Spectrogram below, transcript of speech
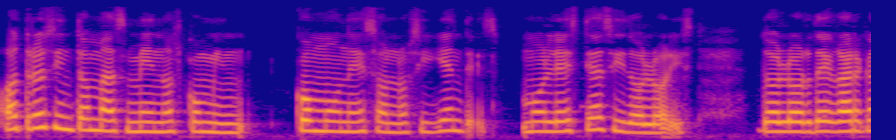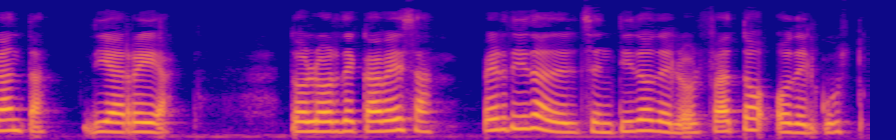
Otros síntomas menos comunes son los siguientes: molestias y dolores, dolor de garganta, diarrea, dolor de cabeza, pérdida del sentido del olfato o del gusto,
